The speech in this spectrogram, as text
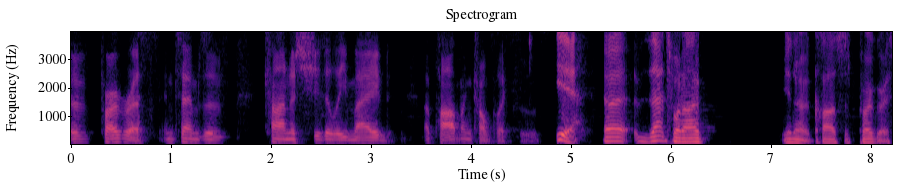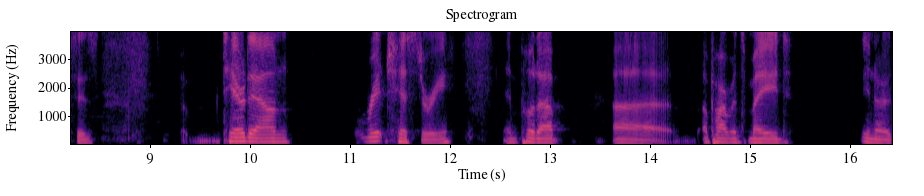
of progress in terms of kind of shittily made apartment complexes. Yeah, uh, that's what I, you know, class as progress is tear down rich history and put up uh, apartments made, you know,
